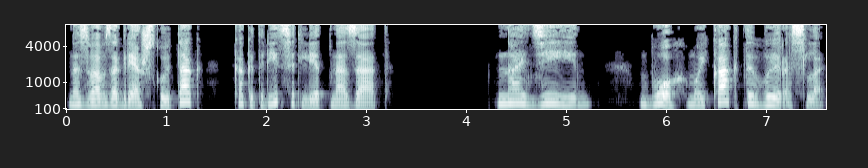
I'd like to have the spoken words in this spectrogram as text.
назвав Загряжскую так, как и тридцать лет назад. Надин, бог мой, как ты выросла,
